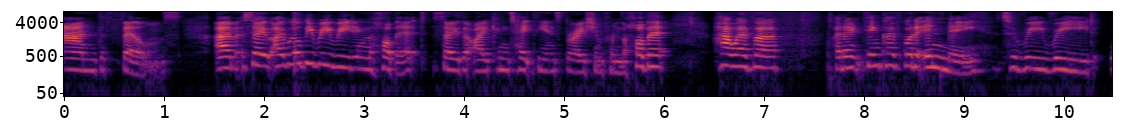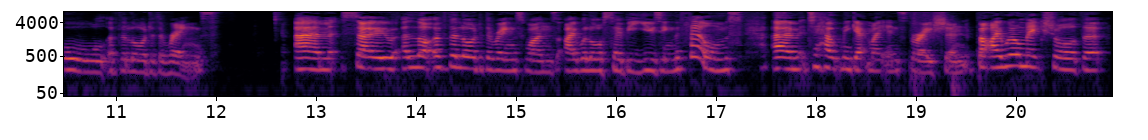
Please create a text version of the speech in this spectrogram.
and the films. Um, so I will be rereading The Hobbit so that I can take the inspiration from The Hobbit. However, I don't think I've got it in me to reread all of the Lord of the Rings. Um, so a lot of the Lord of the Rings ones, I will also be using the films um, to help me get my inspiration. But I will make sure that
